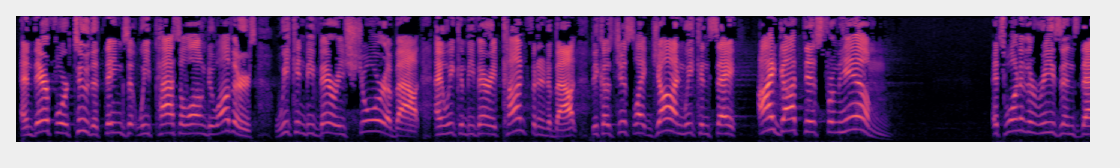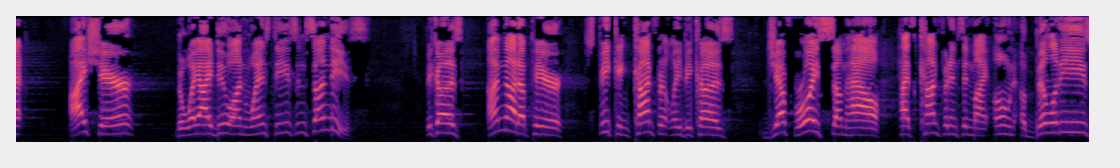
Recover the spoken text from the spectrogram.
and therefore, too, the things that we pass along to others, we can be very sure about and we can be very confident about because just like John, we can say, I got this from him. It's one of the reasons that I share the way I do on Wednesdays and Sundays. Because I'm not up here speaking confidently because Jeff Royce somehow has confidence in my own abilities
